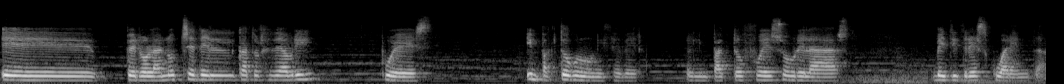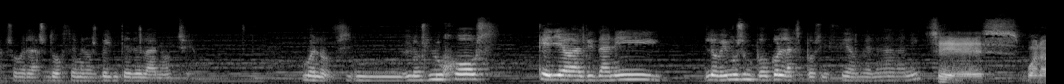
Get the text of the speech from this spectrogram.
Eh, pero la noche del 14 de abril pues impactó con un iceberg. El impacto fue sobre las 23.40, sobre las 12 menos 20 de la noche. Bueno, los lujos que lleva el Titanic lo vimos un poco en la exposición, ¿verdad, Dani? Sí, es bueno,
